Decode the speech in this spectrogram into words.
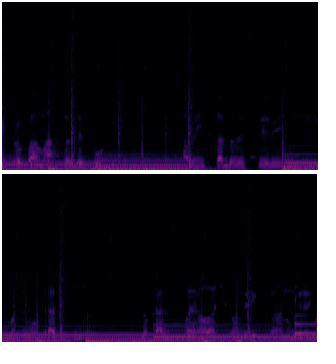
e proclamar suas repúblicas, além de estabelecer o início de uma democracia. No caso espanhol latino-americano, um grandíssimo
